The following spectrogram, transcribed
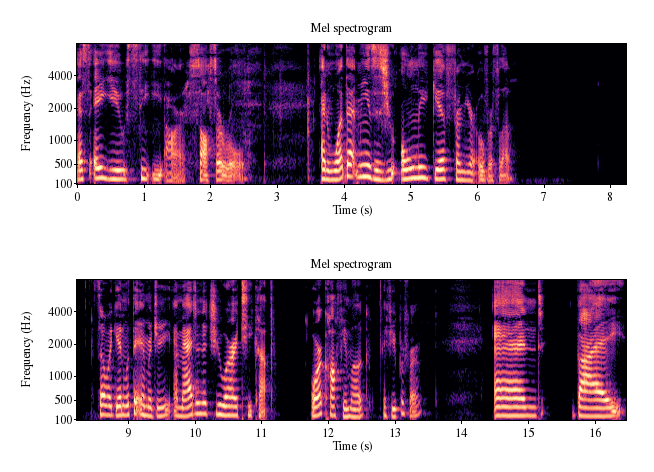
S A U C E R, saucer rule. And what that means is you only give from your overflow. So again, with the imagery, imagine that you are a teacup or a coffee mug, if you prefer. And by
